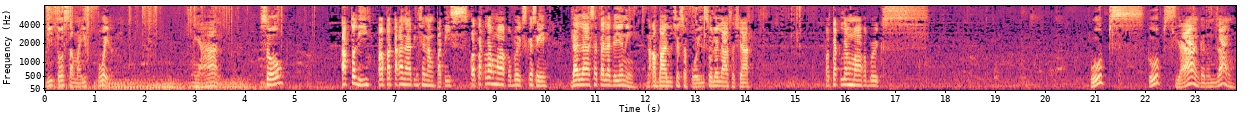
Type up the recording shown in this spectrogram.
dito sa may foil. Ayan. So, actually, papatakan natin siya ng patis. Patak lang mga kabergs kasi lalasa talaga yan eh. Nakabalot siya sa foil, so lalasa siya. Patak lang mga kabergs. Oops! Oops! Yan, ganun lang.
